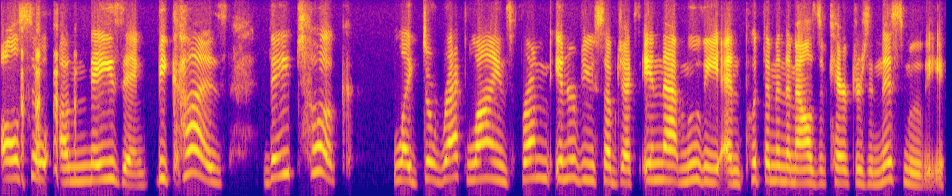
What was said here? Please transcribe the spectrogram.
also amazing because they took like direct lines from interview subjects in that movie and put them in the mouths of characters in this movie.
